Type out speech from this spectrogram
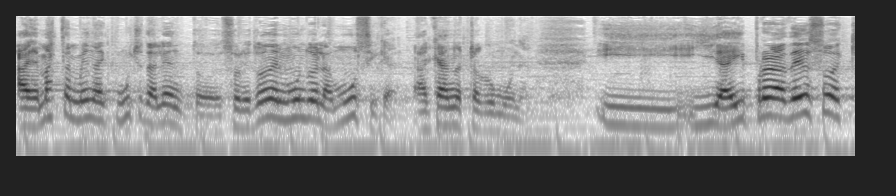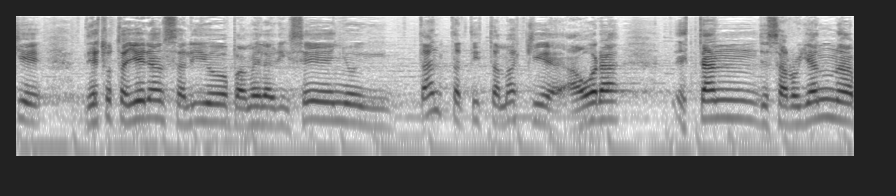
Además también hay mucho talento, sobre todo en el mundo de la música, acá en nuestra comuna. Y, y ahí pruebas de eso es que de estos talleres han salido Pamela Briseño y tantos artistas más que ahora están desarrollando una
